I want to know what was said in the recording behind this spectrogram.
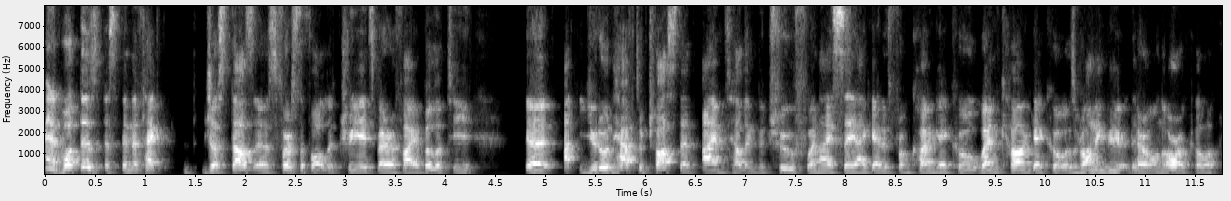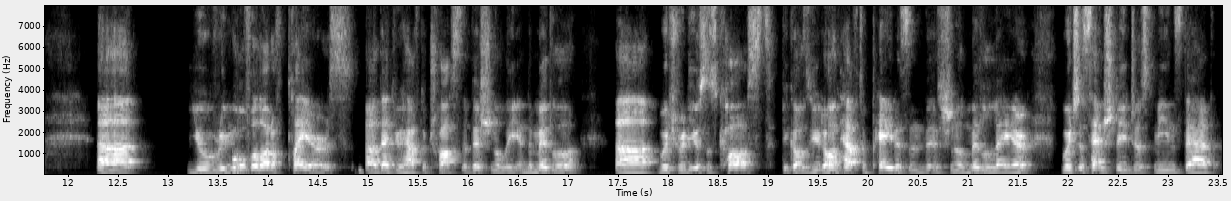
And what this in effect just does is, first of all, it creates verifiability uh, you don't have to trust that I'm telling the truth when I say I get it from CoinGecko when CoinGecko is running the, their own Oracle. Uh, you remove a lot of players uh, that you have to trust additionally in the middle, uh, which reduces cost because you don't have to pay this additional middle layer, which essentially just means that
